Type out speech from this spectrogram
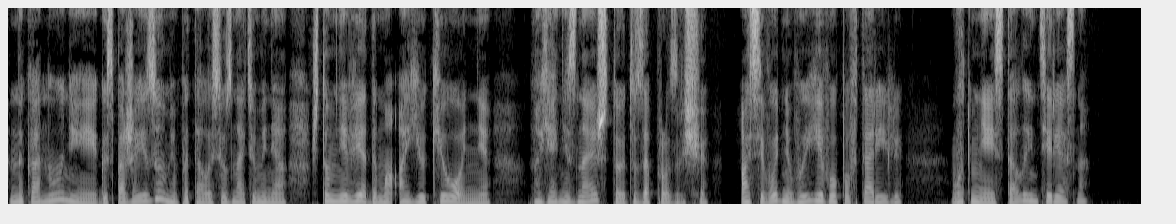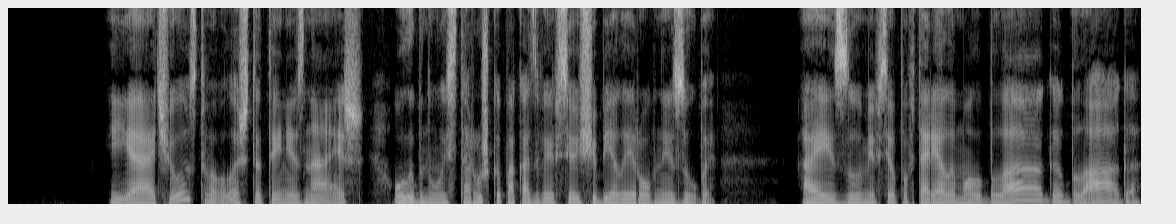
накануне госпожа Изуми пыталась узнать у меня, что мне ведомо о Юкионне, но я не знаю, что это за прозвище. А сегодня вы его повторили. Вот мне и стало интересно». «Я чувствовала, что ты не знаешь», — улыбнулась старушка, показывая все еще белые ровные зубы. А Изуми все повторяла, мол, благо, благо.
